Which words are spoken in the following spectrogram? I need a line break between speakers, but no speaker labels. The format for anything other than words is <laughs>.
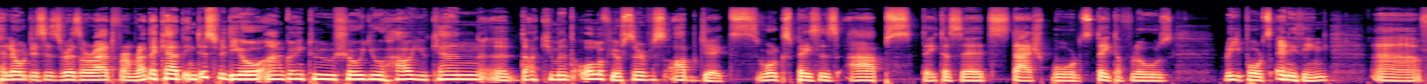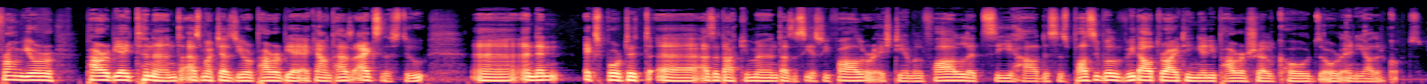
Hello, this is Reza from RADACAD. In this video, I'm going to show you how you can uh, document all of your service objects, workspaces, apps, datasets, dashboards, data flows, reports, anything uh, from your Power BI tenant as much as your Power BI account has access to, uh, and then export it uh, as a document, as a CSV file or HTML file. Let's see how this is possible without writing any PowerShell codes or any other codes.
